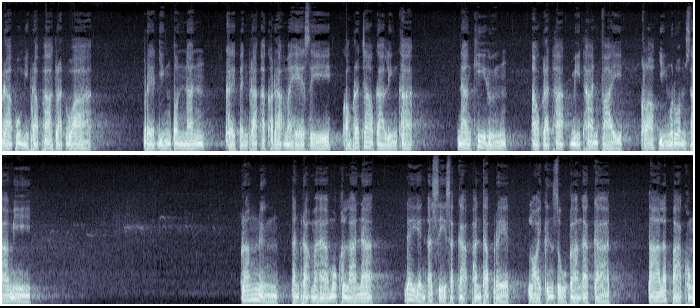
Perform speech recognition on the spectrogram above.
พระผู้มีพระภาคตรัสว่า เปรตหญิงตนนั้นเคยเป็นพระอัครมเหสีของพระเจ้ากาลิงคะ นางขี้หึง เอากระทะมีฐานไฟ คลอกหญิงร่วมสามี ครั้งหนึ่ง ท่านพระมหาโมคคลานะ ได้เห็นอสีสกะพันธเปรตลอยขึ้นสู่กลางอากาศ ตาและปากของ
